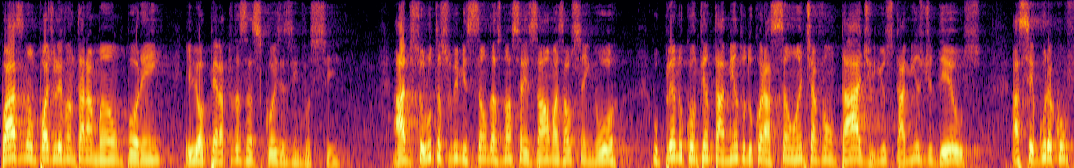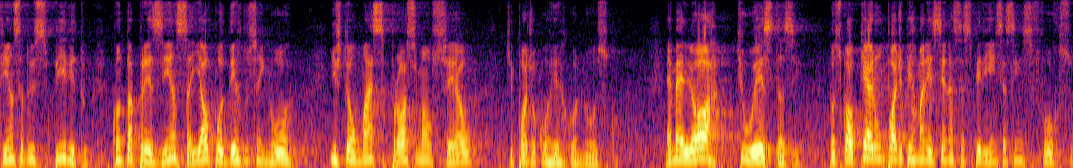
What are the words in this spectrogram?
Quase não pode levantar a mão, porém, ele opera todas as coisas em você. A absoluta submissão das nossas almas ao Senhor o pleno contentamento do coração ante a vontade e os caminhos de Deus, a segura confiança do Espírito quanto à presença e ao poder do Senhor, isto é o mais próximo ao céu que pode ocorrer conosco. É melhor que o êxtase, pois qualquer um pode permanecer nessa experiência sem esforço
